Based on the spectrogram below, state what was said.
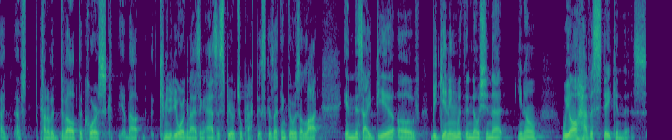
I, have kind of developed a course about community organizing as a spiritual practice because I think there was a lot in this idea of beginning with the notion that, you know, we all have a stake in this.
